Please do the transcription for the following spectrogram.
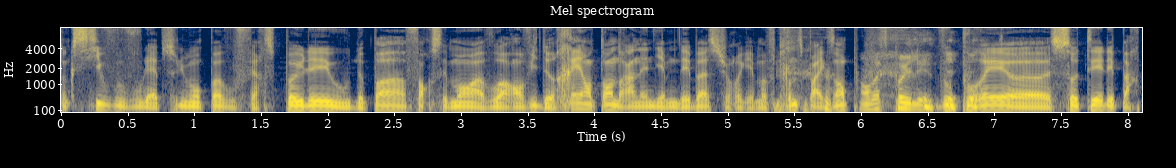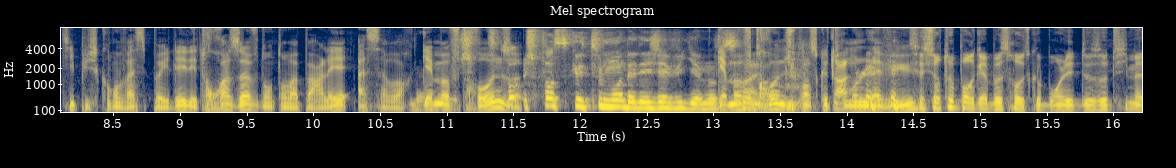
Donc si vous voulez absolument absolument pas vous faire spoiler ou ne pas forcément avoir envie de réentendre un énième débat sur Game of Thrones, par exemple, On va spoiler. vous pourrez euh, sauter les parties puisqu'on va spoiler les trois œuvres dont on va parler, à savoir Game of Thrones. Je, je pense que tout le monde a déjà vu Game of Game of Thrones. Thrones, je pense que tout le monde l'a vu. C'est surtout pour Game of Thrones, que bon, les deux autres films,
